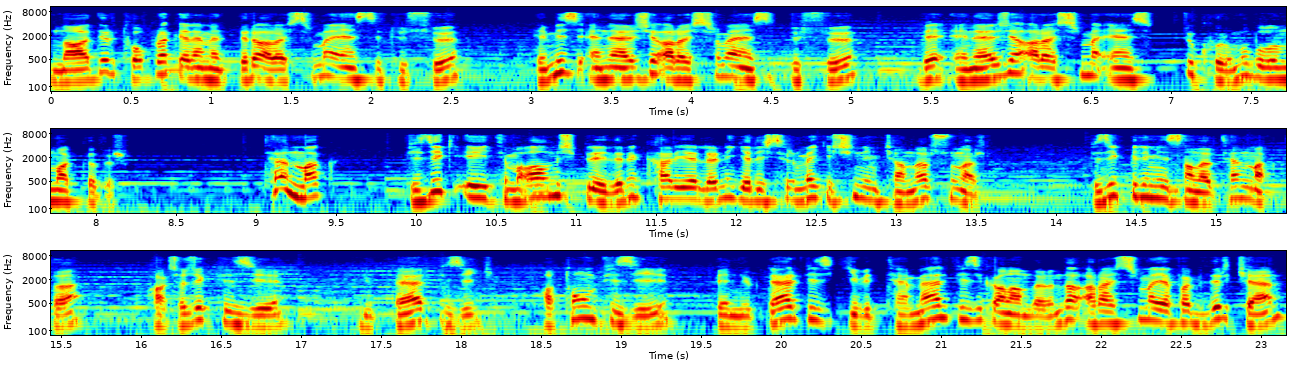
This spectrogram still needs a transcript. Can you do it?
Nadir Toprak Elementleri Araştırma Enstitüsü, Temiz Enerji Araştırma Enstitüsü ve Enerji Araştırma Enstitüsü kurumu bulunmaktadır. TENMAK, fizik eğitimi almış bireylerin kariyerlerini geliştirmek için imkanlar sunar. Fizik bilim insanları TENMAK'ta parçacık fiziği, nükleer fizik, atom fiziği ve nükleer fizik gibi temel fizik alanlarında araştırma yapabilirken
